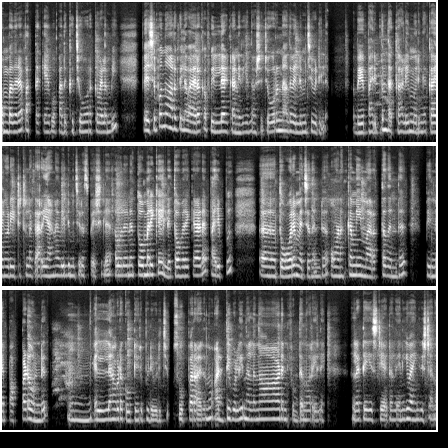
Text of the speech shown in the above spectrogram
ഒമ്പതര പത്തൊക്കെ ആയപ്പോൾ പതുക്കെ ചോറൊക്കെ വിളമ്പി വിശപ്പൊന്നും ആർക്കില്ല വയറൊക്കെ ഫുള്ളായിട്ടാണ് ഇരിക്കുന്നത്. പക്ഷെ ചോറുണ്ണാതെ വെല്ലുമിച്ച് വിടില്ല. അപ്പോൾ പരിപ്പും തക്കാളിയും മുരിങ്ങക്കായും കൂടി ഇട്ടിട്ടുള്ള കറിയാണ് വെല്ലുമിച്ചിയുടെ സ്പെഷ്യൽ അതുപോലെ തന്നെ തോമരക്ക ഇല്ലേ? തോമരക്കയുടെ പരിപ്പ് തോരൻ വെച്ചതുണ്ട്. ഉണക്കമീൻ വറുത്തതുണ്ട്. പിന്നെ പപ്പടമുണ്ട് എല്ലാം കൂടെ കൂട്ടി ഒരു പിടി പിടിച്ചു. സൂപ്പറായിരുന്നു. അടിപൊളി. നല്ല നാടൻ ഫുഡ് എന്ന് പറയില്ലേ? നല്ല ടേസ്റ്റി ആയിട്ടുള്ള എനിക്ക് ഭയങ്കര ഇഷ്ടമാണ്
